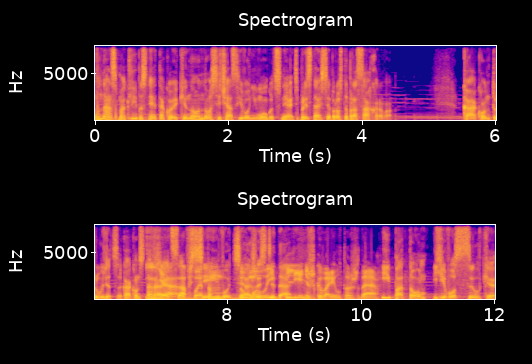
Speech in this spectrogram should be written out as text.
у нас могли бы снять такое кино, но сейчас его не могут снять. Представь себе просто про Сахарова. Как он трудится, как он старается, Я об все этом его думал, тяжести, и да. Лениш говорил тоже, да. И потом его ссылки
